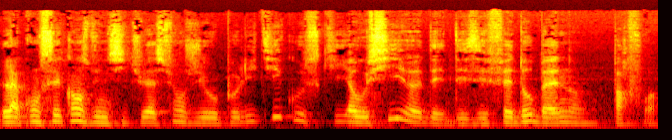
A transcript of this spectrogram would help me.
la conséquence d'une situation géopolitique ou est-ce qu'il y a aussi des effets d'aubaine parfois?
